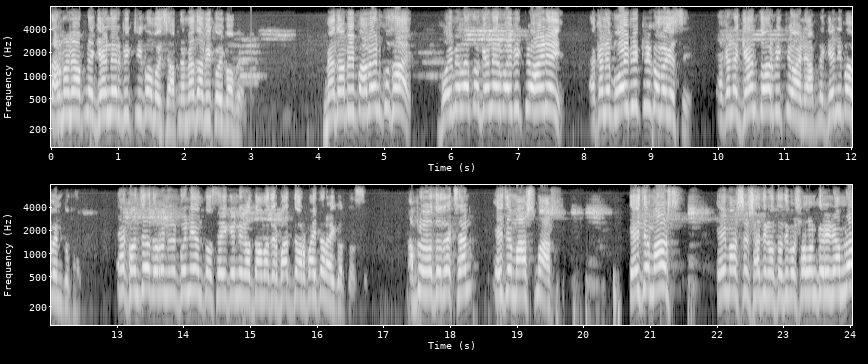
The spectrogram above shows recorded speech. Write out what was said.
তার মানে আপনি জ্ঞানের বিক্রি কম হয়েছে, আপনি মেধাবী কই পাবেন? মেধাবী পাবেন কোথায়? বইমেলা তো জ্ঞানের বই বিক্রি হয় নাই, এখানে বই বিক্রি কমে গেছে, এখানে জ্ঞান তো আর বিক্রি হয় না, আপনি জ্ঞানী পাবেন কোথায়? এখন যে ধরনের জ্ঞানী আনতেছে এই জ্ঞানীরা তো আমাদের বাদ দেওয়ার পাইতারাই করতেছে। আপনারা তো দেখছেন, এই যে মাস মাস, এই যে মার্চ এই মাসের স্বাধীনতা দিবস পালন করিনি আমরা।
